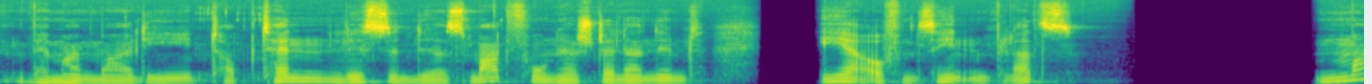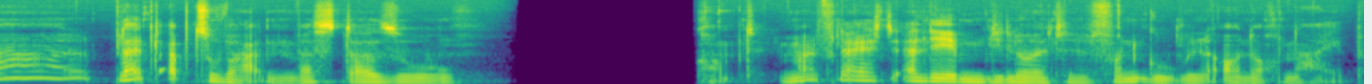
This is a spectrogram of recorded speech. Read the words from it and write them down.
wenn man mal die Top 10 Liste der Smartphone-Hersteller nimmt, eher auf den zehnten Platz. Mal bleibt abzuwarten, was da so kommt. Mal vielleicht erleben die Leute von Google auch noch einen Hype.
